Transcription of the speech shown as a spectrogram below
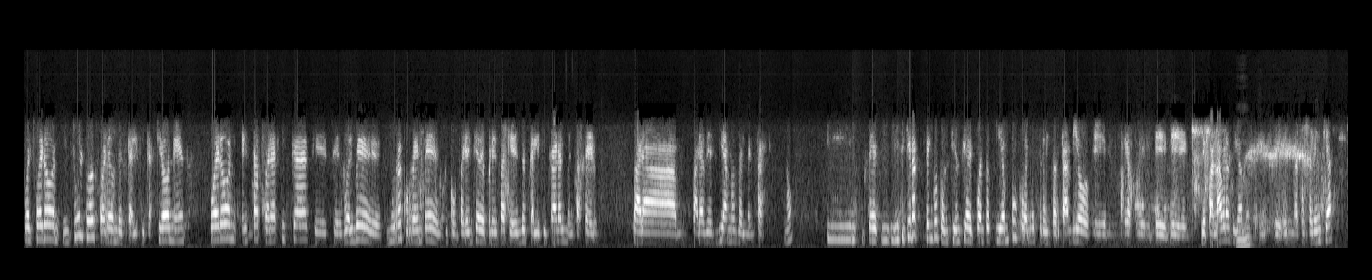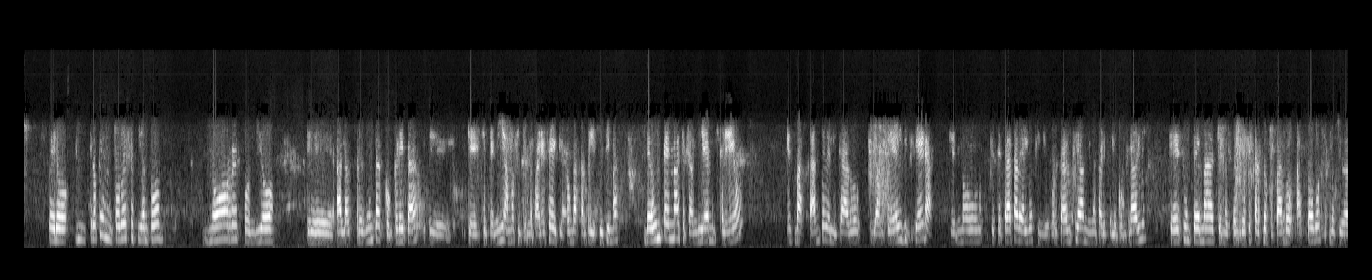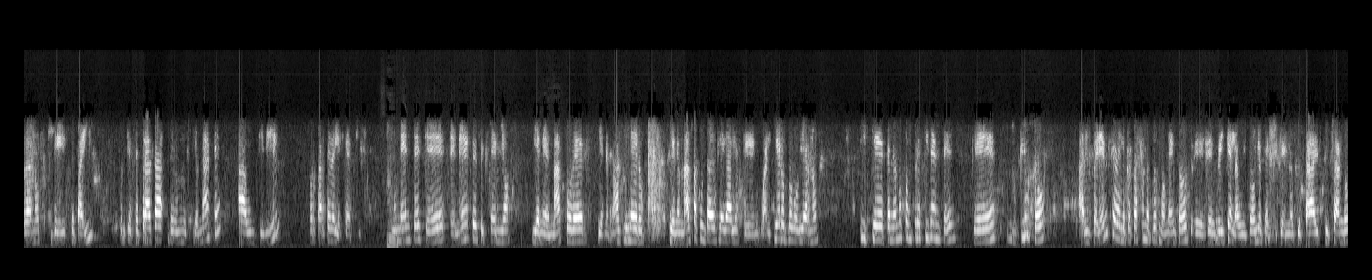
pues fueron insultos, fueron descalificaciones, fueron esta práctica que se vuelve muy recurrente en su conferencia de prensa, que es descalificar al mensajero para, para desviarnos del mensaje, ¿no? Y ni siquiera tengo conciencia de cuánto tiempo fue nuestro intercambio eh, de, de, palabras, digamos, este, en la conferencia, pero creo que en todo ese tiempo no respondió eh, a las preguntas concretas eh, que, que teníamos y que me parece que son bastante legítimas de un tema que también creo es bastante delicado y aunque él dijera que no que se trata de algo sin importancia, a mí me parece lo contrario, que es un tema que nos tendría que estar preocupando a todos los ciudadanos de este país, porque se trata de un espionaje a un civil por parte del ejército. Un ente que en este sexenio tiene más poder, tiene más dinero, tiene más facultades legales que en cualquier otro gobierno y que tenemos un presidente que incluso, a diferencia de lo que pasa en otros momentos, eh, Enrique, el auditorio que, nos está escuchando,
